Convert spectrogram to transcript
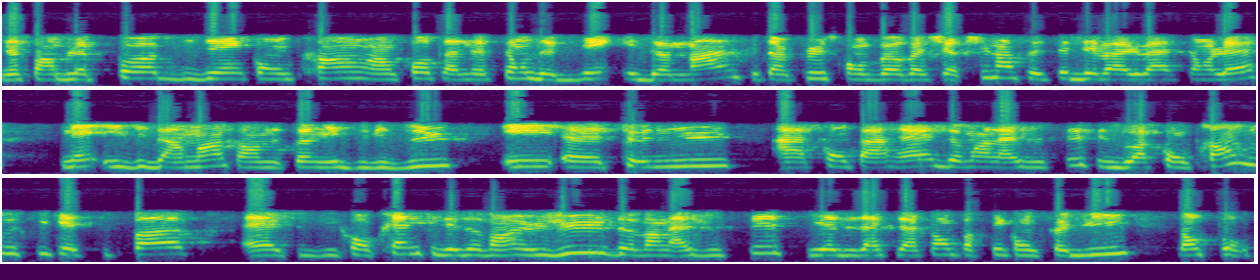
ne semble pas bien comprendre, entre autres, la notion de bien et de mal. C'est un peu ce qu'on va rechercher dans ce type d'évaluation-là. Mais évidemment, quand un individu est euh, tenu à comparaître devant la justice, il doit comprendre aussi qu'est-ce qui se passe euh, qu'ils comprennent qu'il est devant un juge, devant la justice, qu'il y a des accusations portées contre lui. Donc, pour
